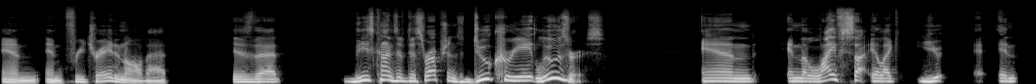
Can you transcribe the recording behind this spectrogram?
and and free trade and all that, is that these kinds of disruptions do create losers. And in the life side, like you in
